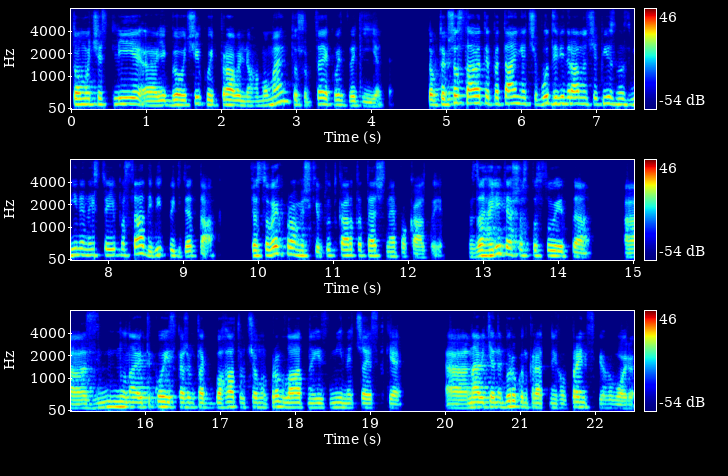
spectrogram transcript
в тому числі е, якби очікують правильного моменту, щоб це якось задіяти. Тобто, якщо ставити питання, чи буде він рано чи пізно змінений з цієї посади, відповідь йде так. Часових проміжків тут карта теж не показує. Взагалі, те, що стосується ну, навіть такої, скажімо так, багато в чому провладної зміни чистки, навіть я не беру конкретно його, в принципі, говорю.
